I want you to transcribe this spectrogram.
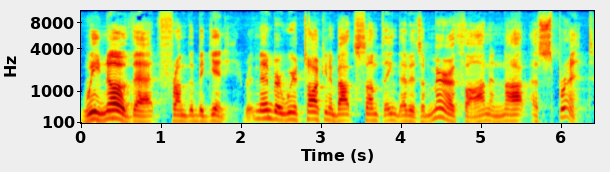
We know that from the beginning. Remember, we're talking about something that is a marathon and not a sprint.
